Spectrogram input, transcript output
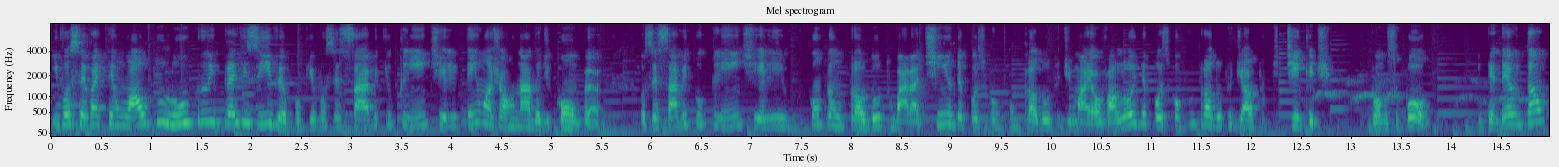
e você vai ter um alto lucro e previsível, porque você sabe que o cliente ele tem uma jornada de compra. Você sabe que o cliente ele compra um produto baratinho, depois compra um produto de maior valor e depois compra um produto de alto ticket, vamos supor. Entendeu? Então,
